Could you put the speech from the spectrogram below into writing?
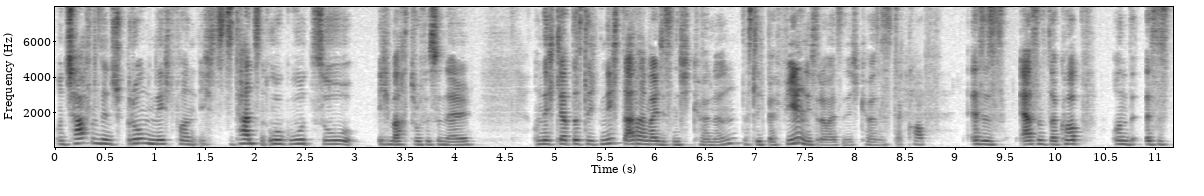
und schaffen den Sprung nicht von, ich, sie tanzen urgut zu, ich mache professionell. Und ich glaube, das liegt nicht daran, weil sie es nicht können. Das liegt bei vielen nicht daran, weil sie es nicht können. Das ist der Kopf. Es ist erstens der Kopf und es ist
